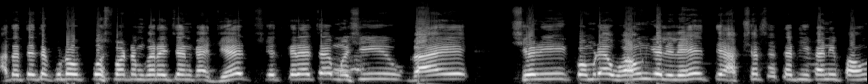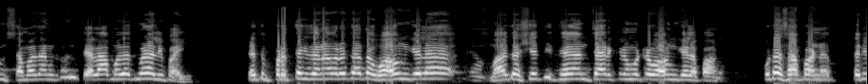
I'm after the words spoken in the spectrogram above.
आता त्याचं कुठं पोस्टमॉर्टम करायचे आणि काय? जे शेतकऱ्याच्या म्हशी गाय शेळी कोंबड्या वाहून गेलेले आहे ते अक्षरशः त्या ठिकाणी पाहून समाधान करून त्याला मदत मिळाली पाहिजे. त्यात प्रत्येक जनावराचा आता वाहून गेलं माझं शेत इथे आणि चार किलोमीटर वाहून गेलं पाहून. कुठं सापडणार? तरी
